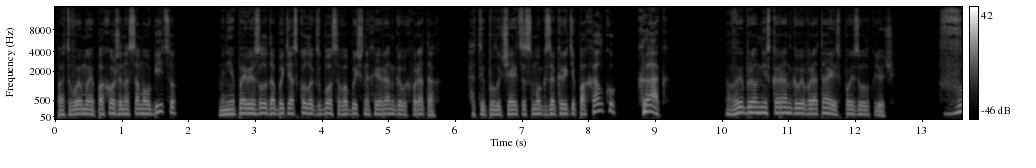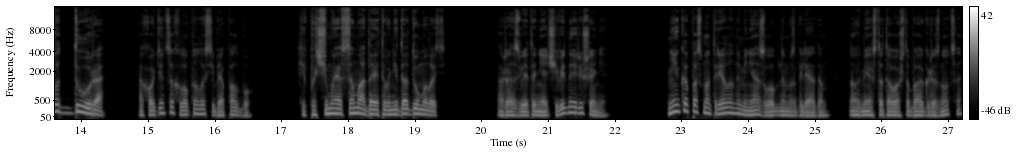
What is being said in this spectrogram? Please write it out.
По-твоему, я похожа на самоубийцу? Мне повезло добыть осколок с босса в обычных айранговых вратах. А ты, получается, смог закрыть эпохалку? Как? Выбрал низкоранговые врата и использовал ключ. Вот дура! Охотница хлопнула себя по лбу. И почему я сама до этого не додумалась? Разве это не очевидное решение? Ника посмотрела на меня злобным взглядом, но вместо того, чтобы огрызнуться,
